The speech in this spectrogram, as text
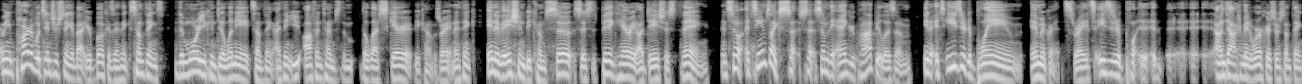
I mean, part of what's interesting about your book is I think some things, the more you can delineate something, I think you oftentimes the, the less scary it becomes, right? And I think innovation becomes so so it's this big, hairy, audacious thing and so it seems like so, so, some of the angry populism, you know, it's easier to blame immigrants, right? It's easier to pl- it, it, it, undocumented workers or something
